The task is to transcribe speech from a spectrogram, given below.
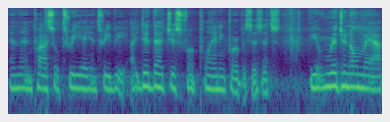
and then parcel 3A and 3B. I did that just for planning purposes. It's, the original map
